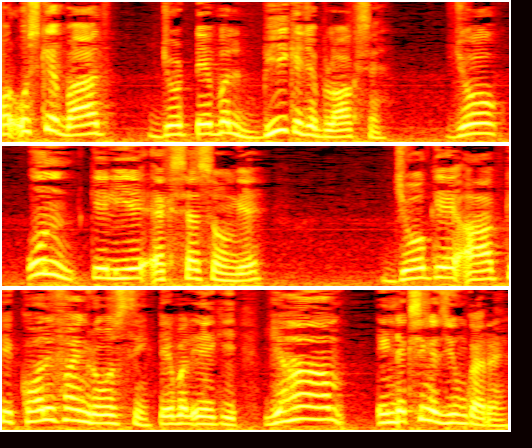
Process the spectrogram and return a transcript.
اور اس کے بعد جو ٹیبل بی کے جو بلاکس ہیں، جو ان کے لیے ایکسس ہوں گے، جو کہ آپ کے کوالیفائنگ روز تھیں ٹیبل اے کی۔ یہاں ہم انڈیکسنگ ایزیوم کر رہے ہیں۔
